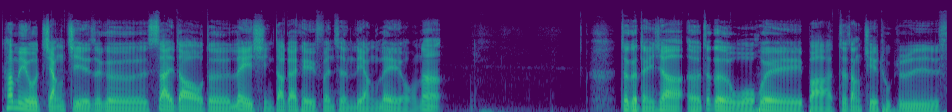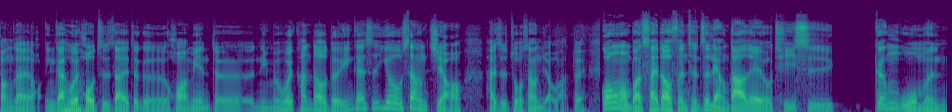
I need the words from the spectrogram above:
他们有讲解这个赛道的类型，大概可以分成两类哦。那这个等一下，呃，这个我会把这张截图就是放在，应该会后置在这个画面的，你们会看到的应该是右上角还是左上角吧？对，官网把赛道分成这两大类哦，其实跟我们，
